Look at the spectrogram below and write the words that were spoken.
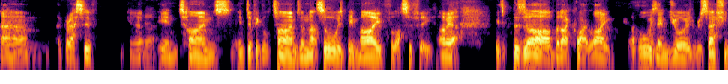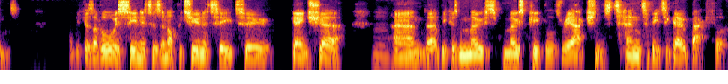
um, aggressive, you know, yeah. in times, in difficult times, and that's always been my philosophy. I mean, it's bizarre, but I quite like. I've always enjoyed recessions because I've always seen it as an opportunity to gain share, mm. and uh, because most most people's reactions tend to be to go back foot,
